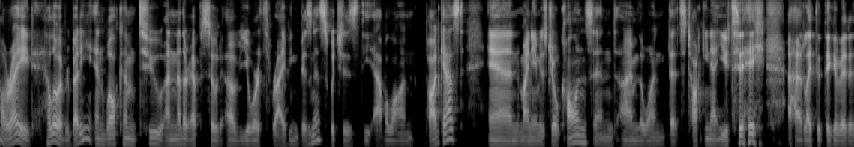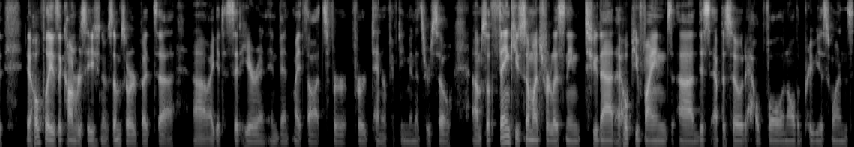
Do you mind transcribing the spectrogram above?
All right. Hello, everybody, and welcome to another episode of Your Thriving Business, which is the Avalon podcast. And my name is Joe Collins, and I'm the one that's talking at you today. I'd like to think of it, as, hopefully, it's a conversation of some sort, but uh, uh, I get to sit here and, and, vent my thoughts for for 10 or 15 minutes or so. Um, so thank you so much for listening to that. I hope you find uh, this episode helpful and all the previous ones.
